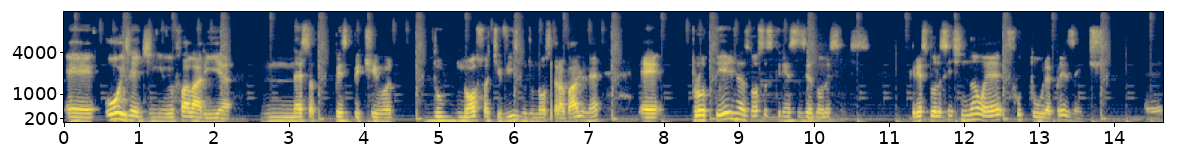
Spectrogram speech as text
É, hoje, Edinho, eu falaria nessa perspectiva do nosso ativismo, do nosso trabalho, né? É, proteja as nossas crianças e adolescentes. Criança e adolescente não é futuro, é presente. É,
